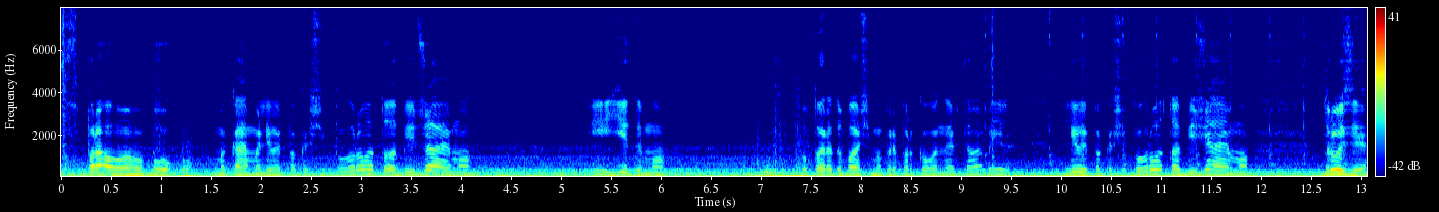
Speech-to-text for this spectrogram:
з правого боку. Вмикаємо лівий показчик повороту, об'їжджаємо і їдемо. Попереду бачимо припаркований автомобіль, лівий показчик повороту, об'їжджаємо. Друзі,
